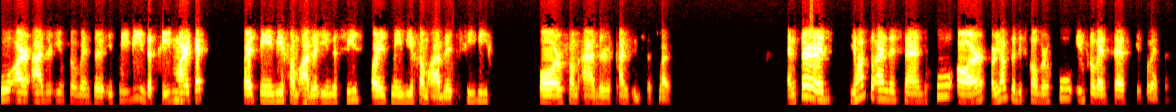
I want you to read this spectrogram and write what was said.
who are other influencers. It may be in the same market, or it may be from other industries, or it may be from other cities, or from other countries as well. And third, you have to understand who are, or you have to discover who influences influencers.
